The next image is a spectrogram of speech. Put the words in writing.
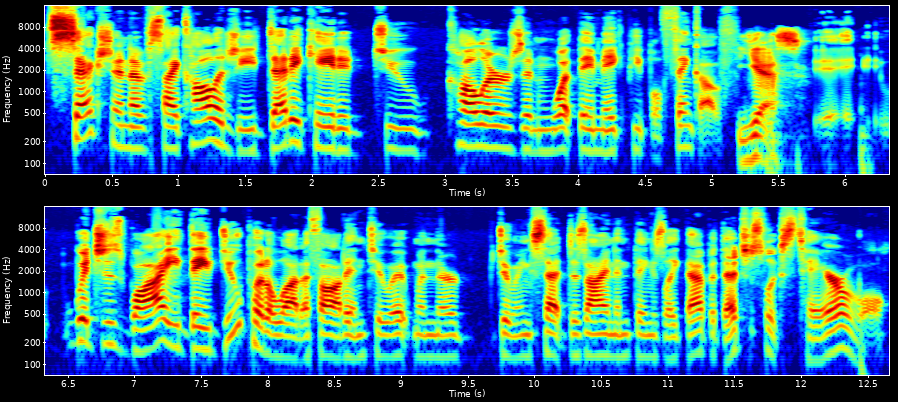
section of psychology dedicated to colors and what they make people think of. Yes. which is why they do put a lot of thought into it when they're doing set design and things like that. But that just looks terrible.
